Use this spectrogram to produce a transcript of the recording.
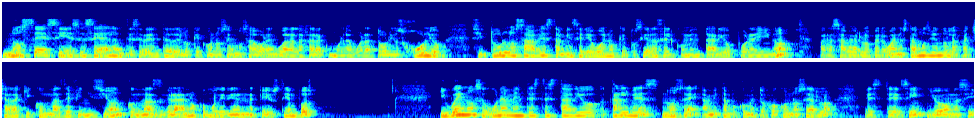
No sé si ese sea el antecedente de lo que conocemos ahora en Guadalajara como laboratorios Julio. Si tú lo sabes, también sería bueno que pusieras el comentario por ahí, ¿no? Para saberlo. Pero bueno, estamos viendo la fachada aquí con más definición, con más grano, como dirían en aquellos tiempos. Y bueno, seguramente este estadio, tal vez, no sé, a mí tampoco me tocó conocerlo. Este, sí, yo nací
